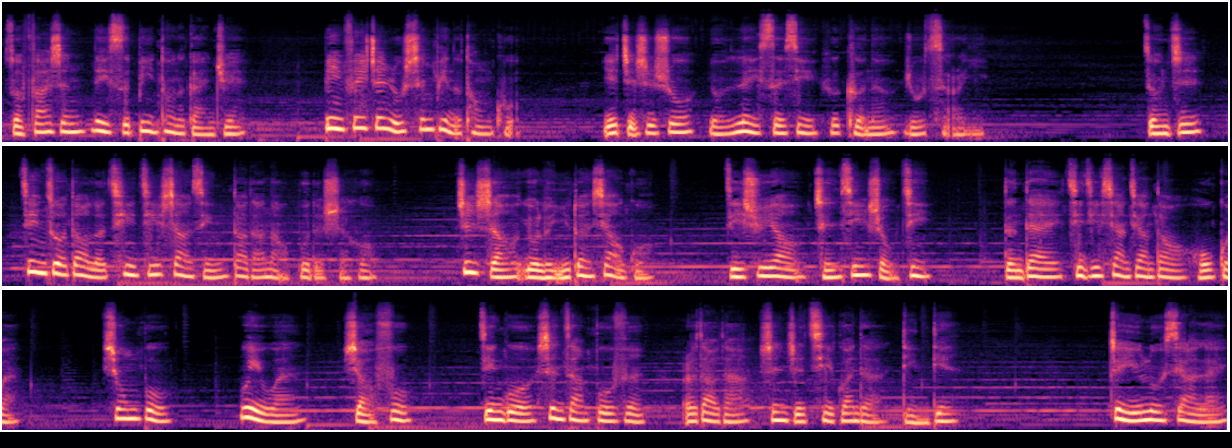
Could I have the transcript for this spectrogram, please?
所发生类似病痛的感觉，并非真如生病的痛苦，也只是说有类似性和可能如此而已。总之，静坐到了气机上行到达脑部的时候，至少有了一段效果，即需要诚心守静，等待气机下降到喉管。胸部、胃脘、小腹，经过肾脏部分而到达生殖器官的顶点。这一路下来，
